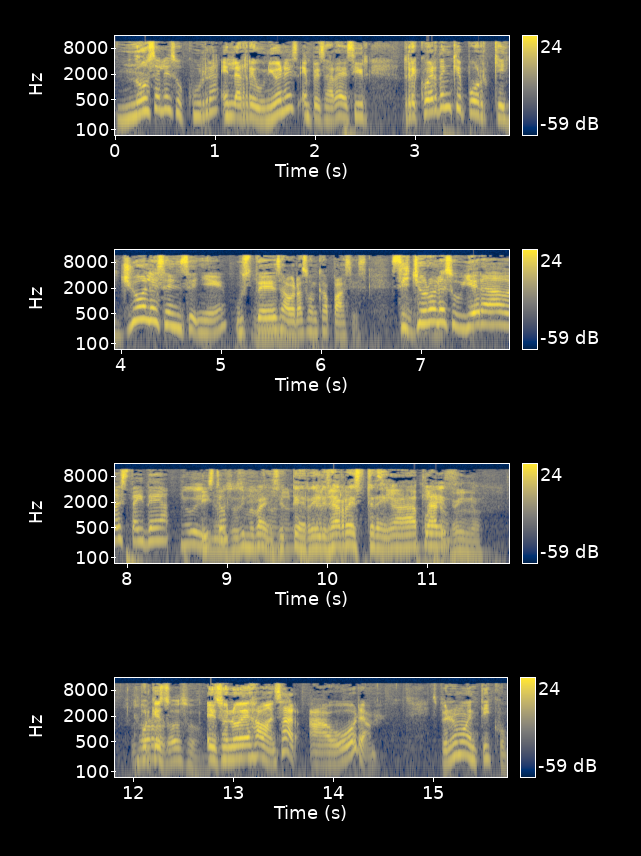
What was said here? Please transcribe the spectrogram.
No se les ocurra en las reuniones empezar a decir, recuerden que porque yo les enseñé, ustedes ahora son capaces. Si yo no les hubiera dado esta idea, Uy, ¿listo? no, eso sí me parece terrible, esa restregada, pues. Uy, no. Porque eso, eso no deja avanzar. Ahora, esperen un momentico.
